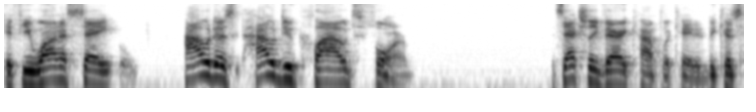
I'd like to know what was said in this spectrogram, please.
if you want to say how does how do clouds form it's actually very complicated because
